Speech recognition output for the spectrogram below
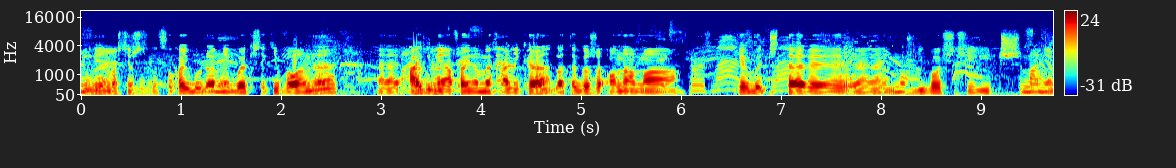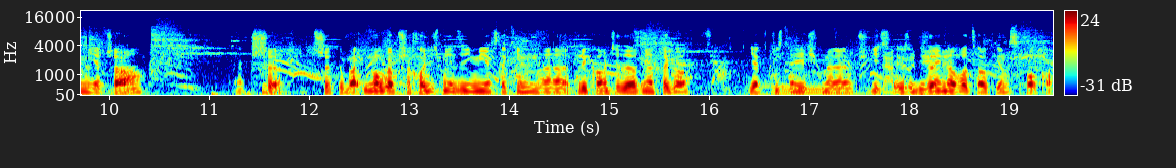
Mówiłem właśnie, że Soul Calibur dla mnie był jakiś taki wolny. E, Ivy miała fajną mechanikę, dlatego że ona ma jakby cztery e, możliwości trzymania miecza. E, trzy, trzy chyba. I mogła przechodzić między nimi w takim trójkącie, zależnie od tego, jak wcisnęliśmy przycisk. Także designowo całkiem spoko.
